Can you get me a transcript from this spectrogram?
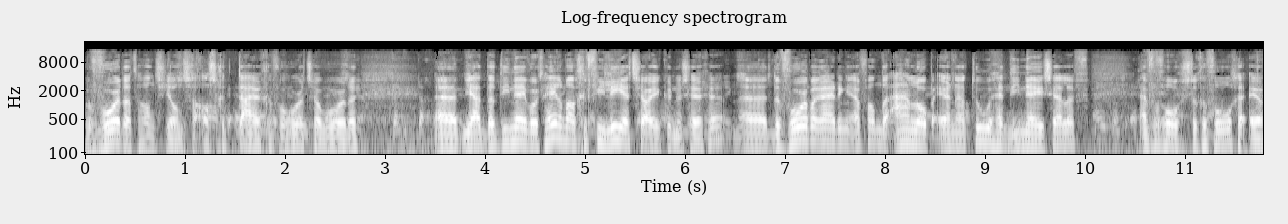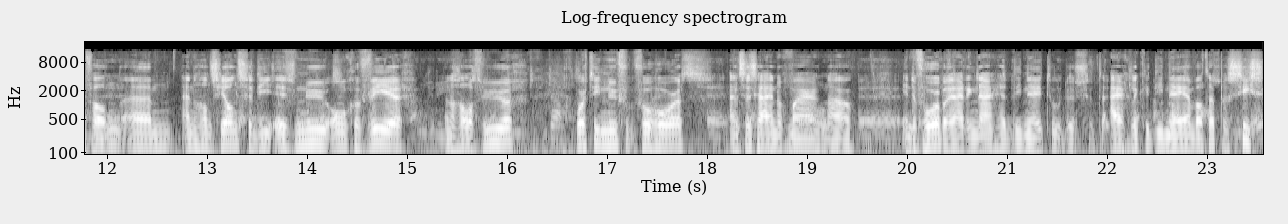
voordat Hans Jansen als getuige verhoord zou worden. Uh, ja, dat diner wordt helemaal gefileerd, zou je kunnen zeggen. de voorbereiding ervan, de aanloop er naartoe, het diner zelf... en vervolgens de gevolgen ervan. en Hans Jansen die is nu ongeveer een half uur wordt hij nu verhoord. En ze zijn nog maar nou, in de voorbereiding naar het diner toe. Dus het eigenlijke diner en wat er precies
